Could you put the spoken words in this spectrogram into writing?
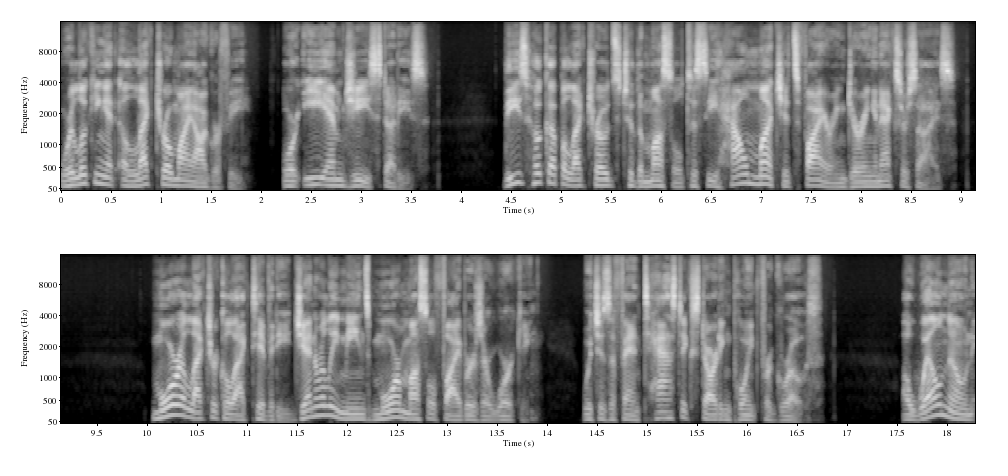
we're looking at electromyography, or EMG studies. These hook up electrodes to the muscle to see how much it's firing during an exercise. More electrical activity generally means more muscle fibers are working, which is a fantastic starting point for growth. A well-known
